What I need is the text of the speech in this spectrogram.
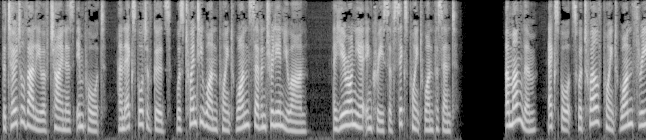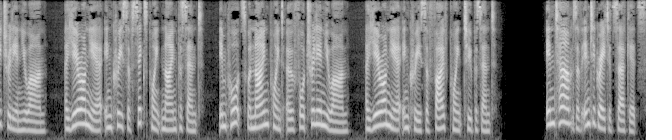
the total value of China's import and export of goods was 21.17 trillion yuan, a year-on-year increase of 6.1%. Among them, exports were 12.13 trillion yuan, a year-on-year increase of 6.9%. Imports were 9.04 trillion yuan, a year-on-year increase of 5.2%. In terms of integrated circuits,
